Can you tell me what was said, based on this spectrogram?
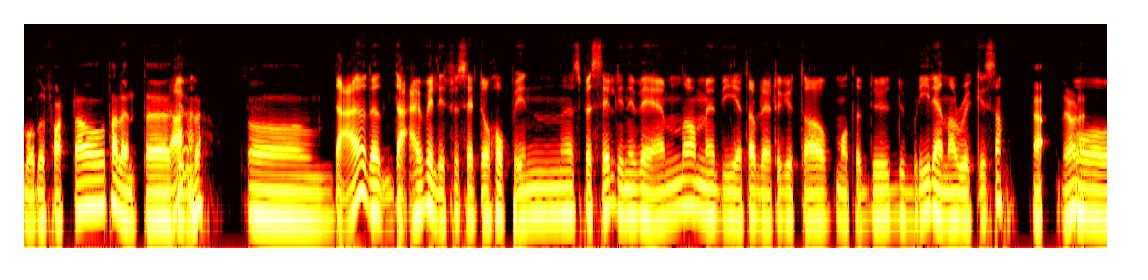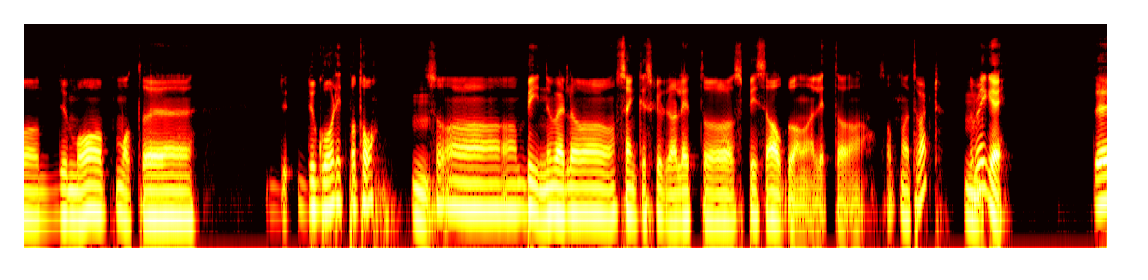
både farta og talentet Ja, til det. Så Det er jo det, det er jo veldig spesielt å hoppe inn, eh, spesielt inn i VM da, med de etablerte gutta. og på en måte Du, du blir en av rookies, da. ja, det gjør det. Og du må på en måte Du, du går litt på tå. Mm. Så begynner vel å senke skuldra litt og spise albuene litt og sånt etter hvert. Så det Mm. blir gøy. Det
